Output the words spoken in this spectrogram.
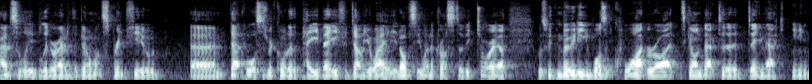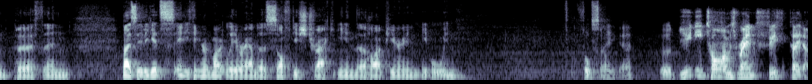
absolutely obliterated the Belmont Sprint Field. Um, that horse has recorded a PB for WA. It obviously went across to Victoria. Was with Moody, wasn't quite right. It's gone back to DMAC in Perth, and basically, if he gets anything remotely around a softish track in the Hyperion, it will win. Full stop. There you go. Good. Uni Times ran fifth, Peter.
